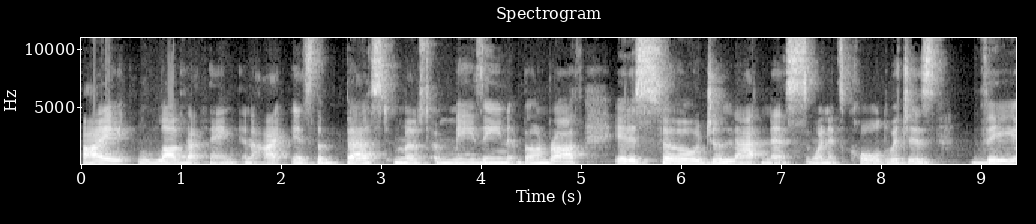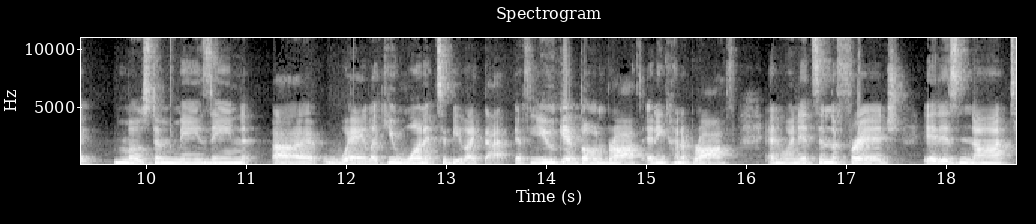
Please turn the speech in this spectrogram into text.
i love that thing and i it's the best most amazing bone broth. It is so gelatinous when it's cold which is the most amazing uh, way like you want it to be like that. If you get bone broth any kind of broth and when it's in the fridge it is not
